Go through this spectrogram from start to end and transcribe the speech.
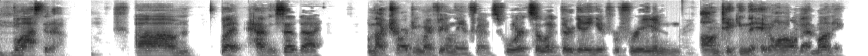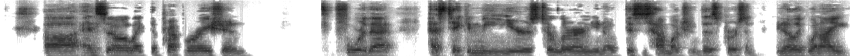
mm-hmm. blast it out. Um, but having said that, I'm not charging my family and friends for it. So like they're getting it for free and I'm taking the hit on all that money. Uh, and so like the preparation for that has taken me years to learn, you know, this is how much of this person, you know, like when I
